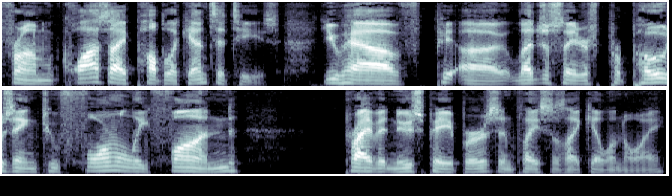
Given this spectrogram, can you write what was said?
from quasi public entities. You have uh, legislators proposing to formally fund private newspapers in places like Illinois.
